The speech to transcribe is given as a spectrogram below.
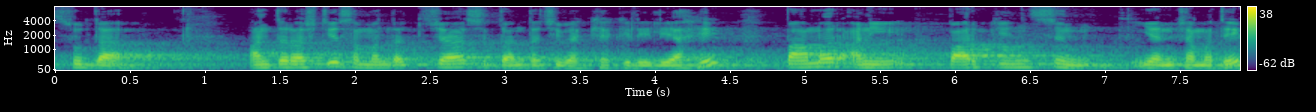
सुद्धा आंतरराष्ट्रीय संबंधाच्या सिद्धांताची व्याख्या केलेली आहे. पामर आणि पार्किन्सन यांच्या मते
